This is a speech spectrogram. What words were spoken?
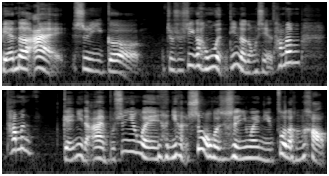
别人的爱是一个就是是一个很稳定的东西，他们他们。给你的爱不是因为你很瘦，或者是因为你做的很好，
